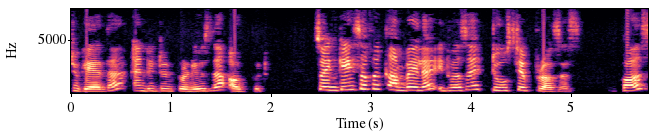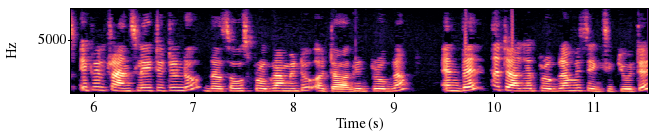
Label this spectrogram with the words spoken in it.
together and it will produce the output. So in case of a compiler, it was a two-step process. First, it will translate it into the source program into a target program and then the target program is executed.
